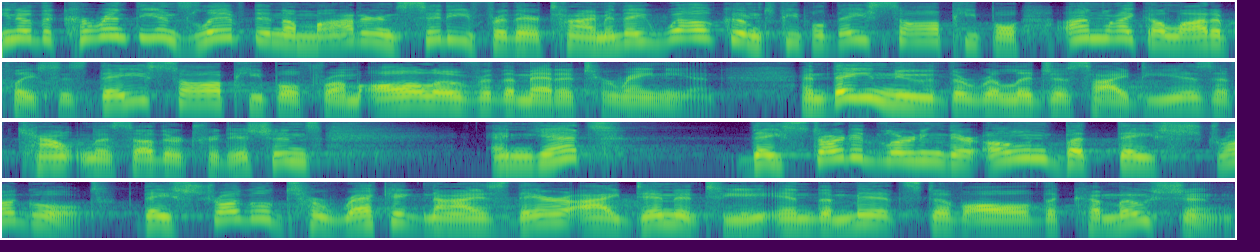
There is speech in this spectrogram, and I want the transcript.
You know, the Corinthians lived in a modern city for their time and they welcomed people. They saw people, unlike a lot of places, they saw people from all over the Mediterranean. And they knew the religious ideas of countless other traditions. And yet, they started learning their own, but they struggled. They struggled to recognize their identity in the midst of all the commotion.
